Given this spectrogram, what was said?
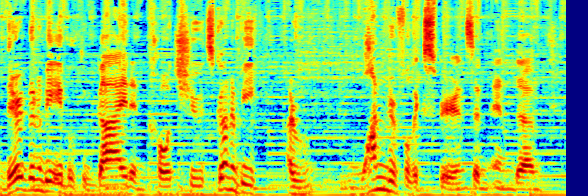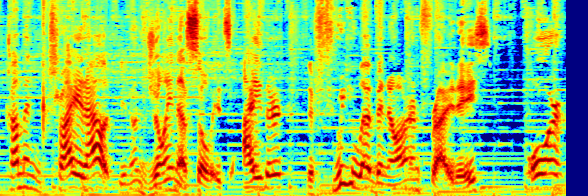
They're going to be able to guide and coach you. It's going to be a wonderful experience and, and um, come and try it out. You know, join us. So it's either the free webinar on Fridays or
